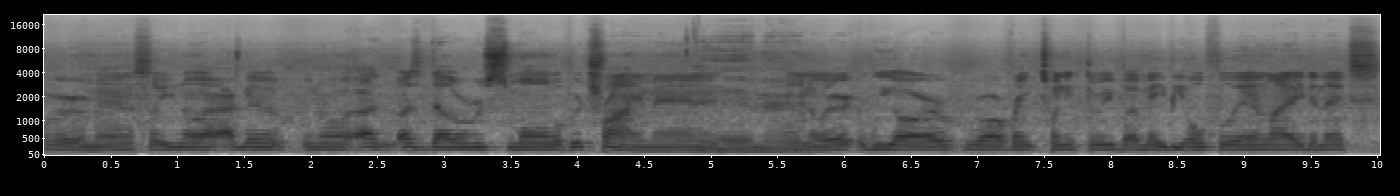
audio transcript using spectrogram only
Word, man. So you know, I, I give you know us us Delaware we're small, but we're trying, man. And, Yeah, man. you know, we are we are ranked twenty three, but maybe hopefully in like the next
